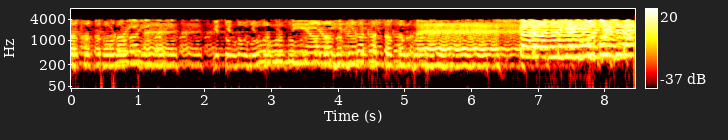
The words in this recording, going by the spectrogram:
تھوڑا ہی ہے یہ تو حضور مردیاں کا تصور ہے۔ مجھ میں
